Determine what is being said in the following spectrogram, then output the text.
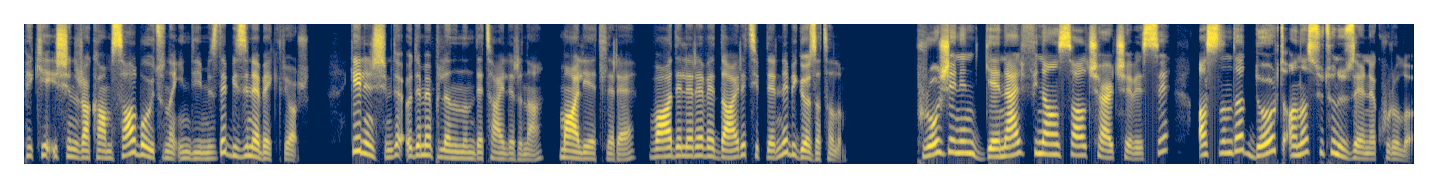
Peki işin rakamsal boyutuna indiğimizde bizi ne bekliyor? Gelin şimdi ödeme planının detaylarına, maliyetlere, vadelere ve daire tiplerine bir göz atalım. Projenin genel finansal çerçevesi aslında dört ana sütun üzerine kurulu.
